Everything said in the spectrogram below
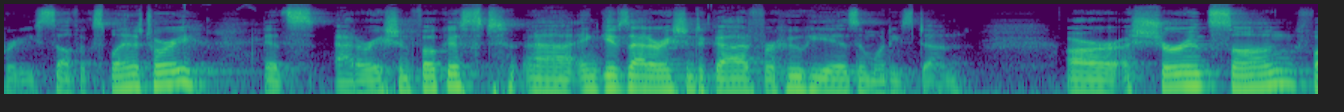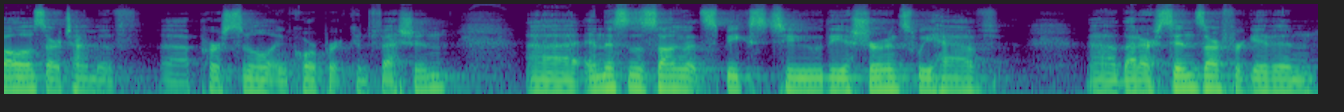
pretty self explanatory. It's adoration focused uh, and gives adoration to God for who He is and what He's done. Our assurance song follows our time of uh, personal and corporate confession uh, and this is a song that speaks to the assurance we have uh, that our sins are forgiven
